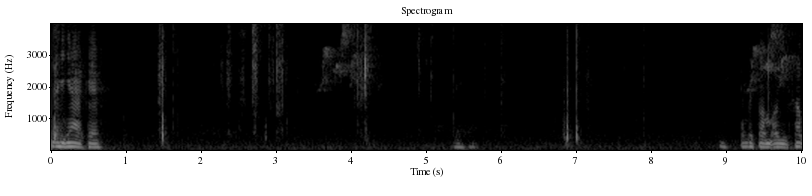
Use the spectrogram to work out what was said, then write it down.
ได้ยากแค่ต้องไปซ้อมเอาอีกครับ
